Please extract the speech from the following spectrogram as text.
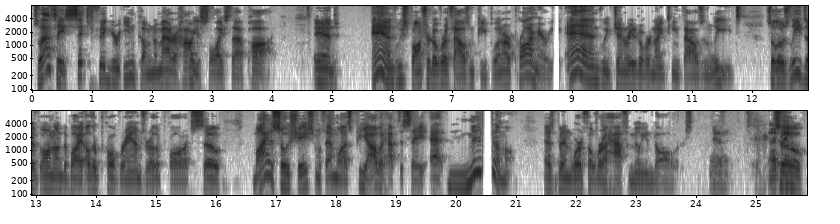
So that's a six figure income no matter how you slice that pie. And and we've sponsored over a thousand people in our primary, and we've generated over 19,000 leads. So those leads have gone on to buy other programs or other products. So my association with MLSP, I would have to say, at minimum, has been worth over a half a million dollars. Yeah. And I so,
